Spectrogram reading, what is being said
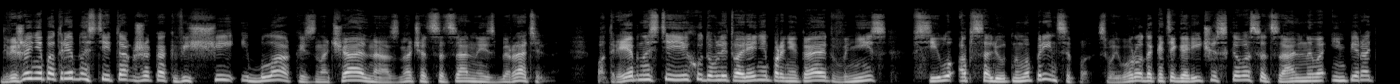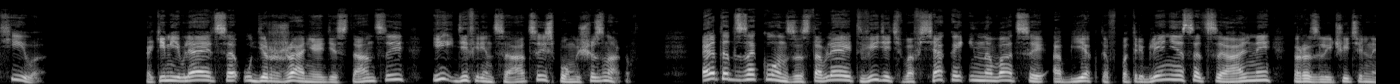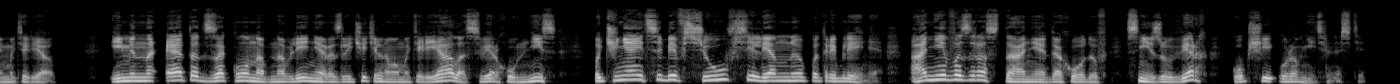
Движение потребностей, так же как вещей и благ изначально, а значит социально избирательно. Потребности и их удовлетворение проникают вниз в силу абсолютного принципа, своего рода категорического социального императива, каким является удержание дистанции и дифференциации с помощью знаков. Этот закон заставляет видеть во всякой инновации объектов потребления социальный различительный материал. Именно этот закон обновления различительного материала сверху вниз подчиняет себе всю вселенную потребления, а не возрастание доходов снизу вверх к общей уравнительности.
